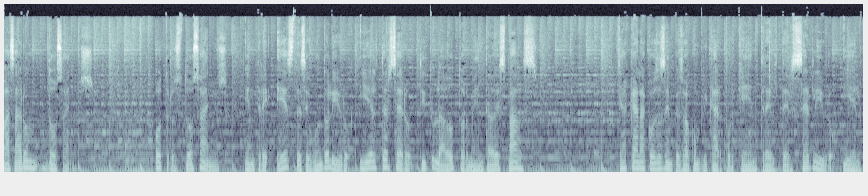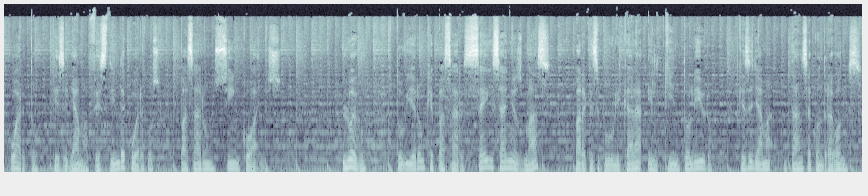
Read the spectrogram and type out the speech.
Pasaron dos años. Otros dos años entre este segundo libro y el tercero titulado Tormenta de Espadas. Ya acá la cosa se empezó a complicar porque entre el tercer libro y el cuarto, que se llama Festín de Cuervos, pasaron cinco años. Luego, tuvieron que pasar seis años más para que se publicara el quinto libro, que se llama Danza con Dragones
